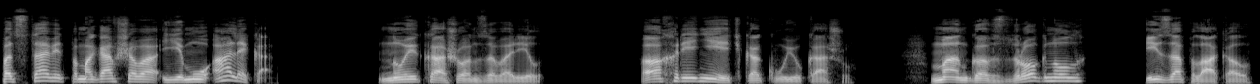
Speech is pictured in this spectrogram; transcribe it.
подставит помогавшего ему Алека? Ну и кашу он заварил. Охренеть, какую кашу! Манго вздрогнул и заплакал.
